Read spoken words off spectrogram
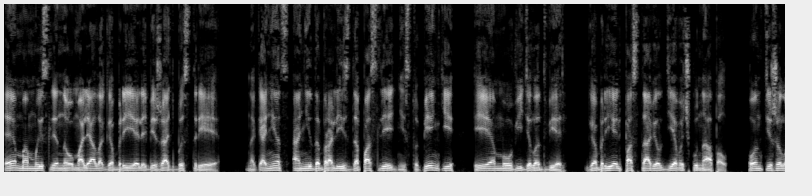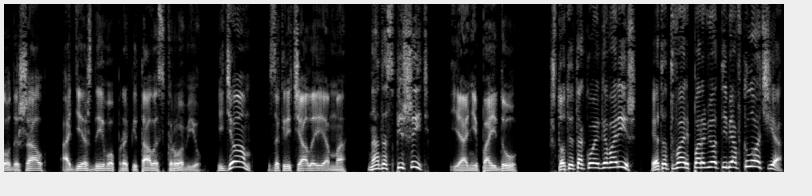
Эмма мысленно умоляла Габриэля бежать быстрее. Наконец они добрались до последней ступеньки, и Эмма увидела дверь. Габриэль поставил девочку на пол. Он тяжело дышал, одежда его пропиталась кровью. «Идем!» — закричала Эмма. «Надо спешить!» «Я не пойду!» «Что ты такое говоришь? Эта тварь порвет тебя в клочья!»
